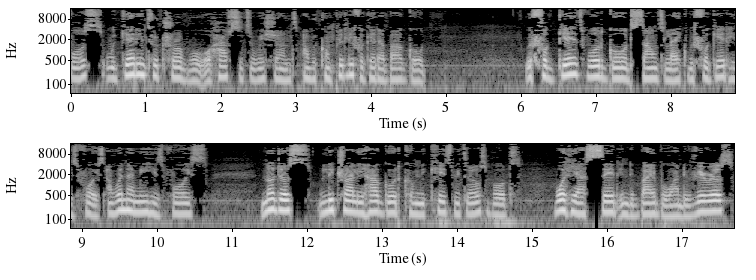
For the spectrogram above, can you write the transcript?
us, we get into trouble or have situations and we completely forget about God. We forget what God sounds like, we forget his voice. And when I mean his voice, not just literally how God communicates with us, but what he has said in the Bible and the various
